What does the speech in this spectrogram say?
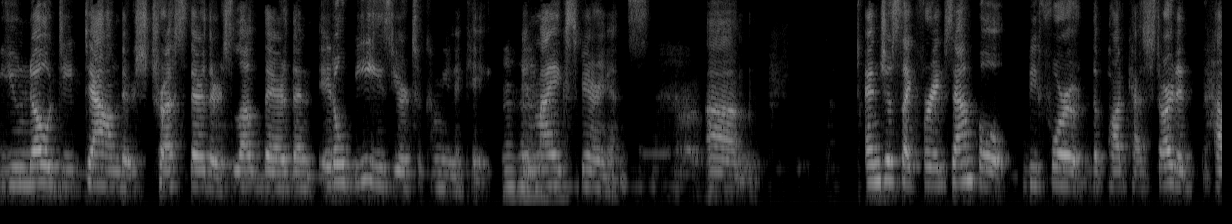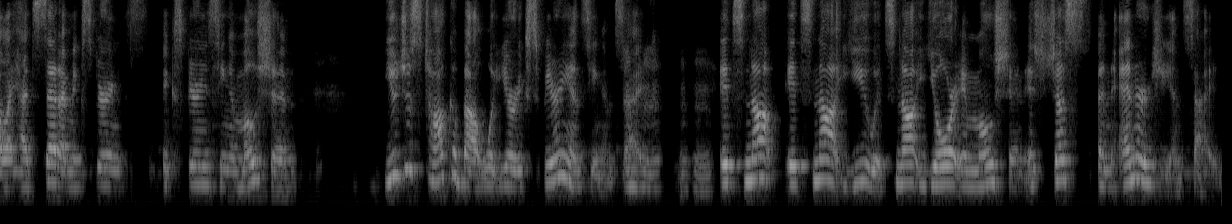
you know deep down there's trust there there's love there then it'll be easier to communicate mm-hmm. in my experience Um, and just like for example, before the podcast started, how I had said I'm experiencing emotion. You just talk about what you're experiencing inside. Mhm, mhm. It's not it's not you. It's not your emotion. It's just an energy inside.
